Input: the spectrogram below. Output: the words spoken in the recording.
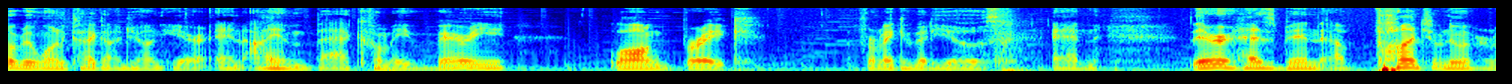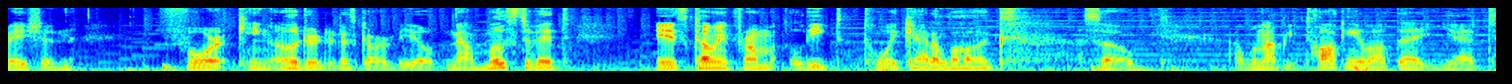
everyone, Kaigan Jon here, and I am back from a very long break for making videos, and there has been a bunch of new information for King-Ohger that just got revealed. Now, most of it is coming from leaked toy catalogs, so I will not be talking about that yet,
